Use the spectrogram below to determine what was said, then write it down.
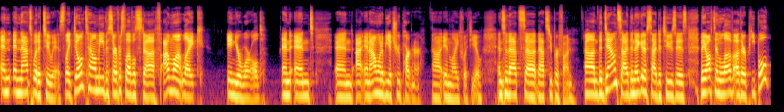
and and that's what a two is like don't tell me the surface level stuff i want like in your world and and and I, and I want to be a true partner uh, in life with you. And so that's uh, that's super fun. Um, the downside, the negative side to twos is they often love other people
